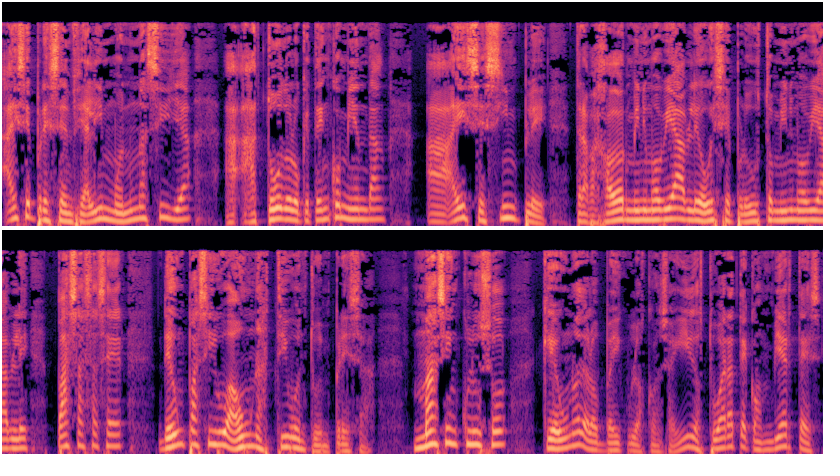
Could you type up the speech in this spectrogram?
a ese presencialismo en una silla, a, todo lo que te encomiendan, a ese simple trabajador mínimo viable o ese producto mínimo viable, pasas a ser de un pasivo a un activo en tu empresa. Más incluso que uno de los vehículos conseguidos. Tú ahora te conviertes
